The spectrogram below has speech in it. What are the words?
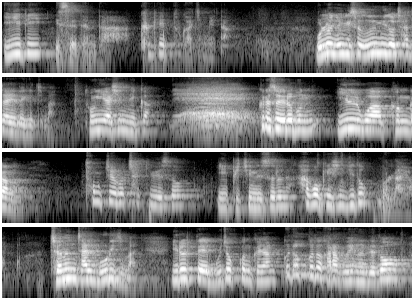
일이 있어야 된다. 크게 두 가지입니다. 물론 여기서 의미도 찾아야 되겠지만 동의하십니까? 네. 그래서 여러분 일과 건강 통째로 찾기 위해서 이 비즈니스를 하고 계신지도 몰라요. 저는 잘 모르지만 이럴 때 무조건 그냥 끄덕끄덕 하라고 했는데도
